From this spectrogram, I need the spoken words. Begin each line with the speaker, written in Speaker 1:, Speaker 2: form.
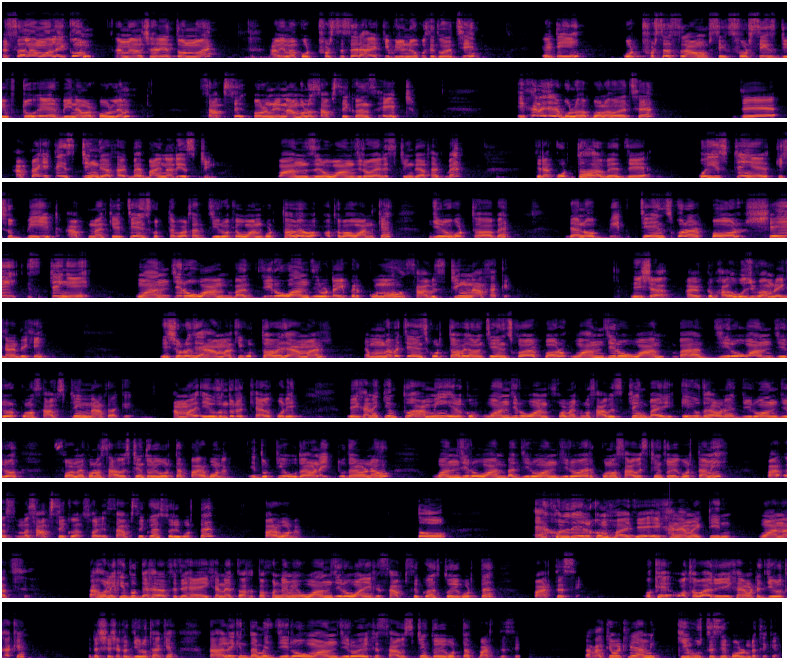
Speaker 1: আসসালামু আলাইকুম, আমি আলশারিয়া তন্ময়। আমি আমার কোড ফোর্সেসের আরেকটি ভিডিও নিয়ে উপস্থিত হয়েছি। এটি Codeforces round six four six div two A B number problem সাবসি প্রবলেমটির নাম হলো সাবসিকোয়েন্স এইট এখানে যেটা বলা- হয়েছে যে আপনাকে একটা স্ট্রিং দেওয়া থাকবে binary string one zero one zero এর স্ট্রিং দেওয়া থাকবে, যেটা করতে হবে যে ওই স্ট্রিং এর কিছু বিট আপনাকে চেঞ্জ করতে হবে। অর্থাৎ জিরোকে ওয়ান করতে হবে অথবা ওয়ানকে জিরো করতে হবে। যেন বিট চেঞ্জ করার পর সেই স্ট্রিং এ ওয়ান জিরো ওয়ান বা জিরো ওয়ান জিরো টাইপের কোনো সাবস্ট্রিং না থাকে। জিনিসটা আরেকটু ভালো বুঝব, আমরা এখানে দেখি। জিনিস হলো যে আমার কি করতে হবে? যে আমার এমনভাবে চেঞ্জ করতে হবে যেন চেঞ্জ করার পর ওয়ান জিরো ওয়ান বা জিরো ওয়ান জিরোর কোনো সাবস্ট্রিং না থাকে। আমার এই উদাহরণটা খেয়াল করি। যে এখানে কিন্তু আমি এরকম ওয়ান জিরো ওয়ান ফর্মে কোনো সাবস্ট্রিং বা এই উদাহরণে জিরো ওয়ান জিরো ফর্মে কোনো সাবস্ট্রিং তৈরি করতে পারব না। এই দুটি উদাহরণে, একটি উদাহরণেও ওয়ান জিরো ওয়ান বা জিরো ওয়ান জিরো এর কোনো সাবস্ট্রিং তৈরি করতে আমি সাবসিকোয়েন্স সরি সাবসিকোয়েন্স তৈরি করতে পারব না। তো এখন যদি এরকম হয় যে এখানে আমার একটি ওয়ান আছে, তাহলে কিন্তু দেখা যাচ্ছে যে হ্যাঁ এখানে তখ- তখন আমি ওয়ান জিরো ওয়ান একটি সাবসিকোয়েন্স তৈরি করতে পারতেছি। ওকে? অথবা যদি এখানে আমার একটা জিরো থাকে, এটা শেষে একটা জিরো থাকে, তাহলে কিন্তু আমি জিরো ওয়ান জিরো একটি সাবস্ট্রিং তৈরি করতে পারতেছি। তো আলটিমেটলি আমি কি বুঝতেছি প্রবলেমটা থেকে?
